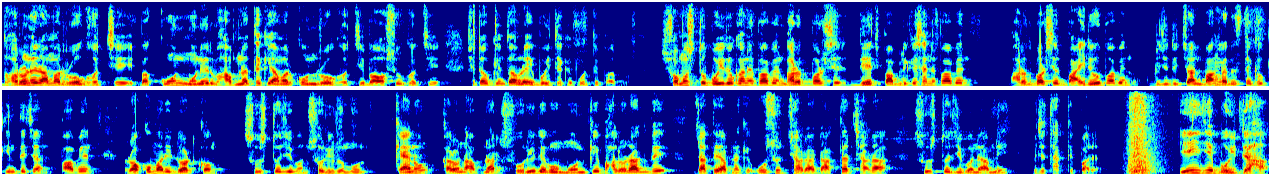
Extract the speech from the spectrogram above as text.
ধরনের আমার রোগ হচ্ছে বা কোন মনের ভাবনা থেকে আমার কোন রোগ হচ্ছে বা অসুখ হচ্ছে সেটাও কিন্তু আমরা এই বই থেকে পড়তে পারব। সমস্ত বই দোকানে পাবেন, ভারতবর্ষের দেজ পাবলিকেশানে পাবেন। ভারতবর্ষের বাইরেও পাবেন। আপনি যদি চান বাংলাদেশ থেকেও কিনতে চান, পাবেন রকমারি ডট কম, সুস্থ জীবন, শরীর ও মন। কেন? কারণ আপনার শরীর এবং মনকে ভালো রাখবে, যাতে আপনাকে ওষুধ ছাড়া, ডাক্তার ছাড়া সুস্থ জীবনে আপনি বেঁচে থাকতে পারেন। এই যে বইটা,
